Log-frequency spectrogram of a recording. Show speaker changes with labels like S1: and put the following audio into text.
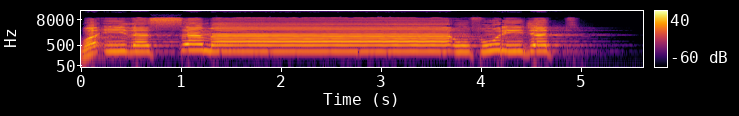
S1: وَإِذَا السَّمَاءُ فُرِجَتْ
